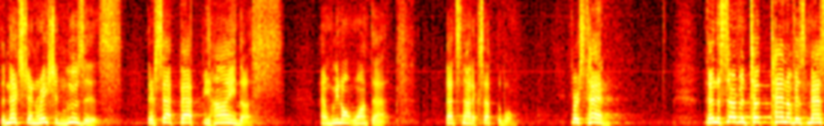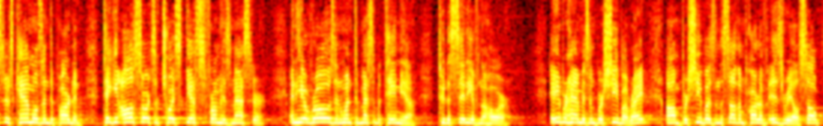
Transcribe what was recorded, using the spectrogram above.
The next generation loses. They're set back behind us and we don't want that. That's not acceptable. Verse 10 Then the servant took 10 of his master's camels and departed, taking all sorts of choice gifts from his master. And he arose and went to Mesopotamia, to the city of Nahor. Abraham is in Beersheba, right? Um, Beersheba is in the southern part of Israel. So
